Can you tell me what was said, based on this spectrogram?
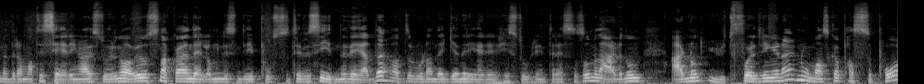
med dramatisering av historien. Nå har vi jo snakka en del om liksom, de positive sidene ved det. At hvordan det genererer historieinteresse og sånn. Men er det, noen, er det noen utfordringer der? Noe man skal passe på?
